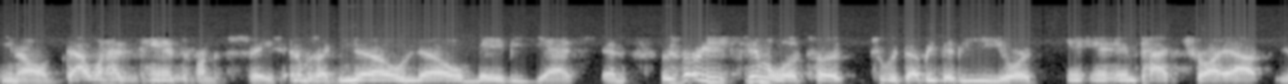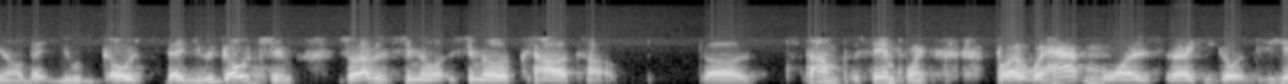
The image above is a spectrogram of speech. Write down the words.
You know, that one has his hands in front of his face, and it was like no, no, maybe yes, and it was very similar to to a WWE or Impact tryout. You know, that you would go that you would go to. So that was a similar similar uh, uh, standpoint. But what happened was uh, he go he,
